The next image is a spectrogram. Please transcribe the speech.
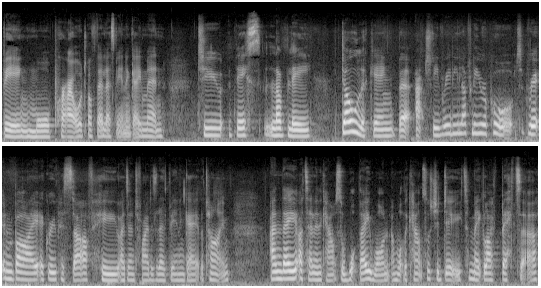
being more proud of their lesbian and gay men to this lovely, dull looking, but actually really lovely report written by a group of staff who identified as lesbian and gay at the time. And they are telling the council what they want and what the council should do to make life better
